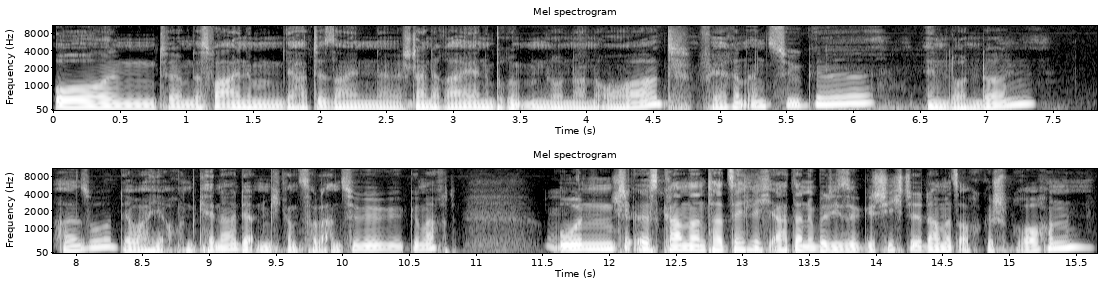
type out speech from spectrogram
Und ähm, das war einem, der hatte seine Schneiderei an einem berühmten Londoner Ort, Ferienanzüge in London. Also, der war hier auch ein Kenner, der hat nämlich ganz tolle Anzüge ge- gemacht. Mhm. Und es kam dann tatsächlich, er hat dann über diese Geschichte damals auch gesprochen,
